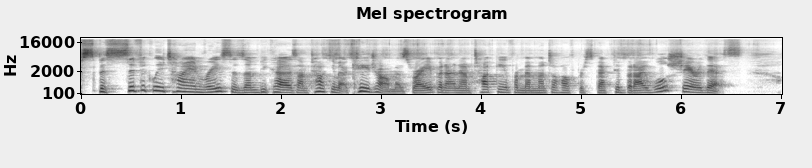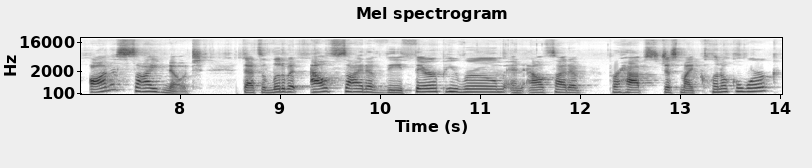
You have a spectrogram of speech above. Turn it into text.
specifically tie in racism because I'm talking about K dramas, right? But and I'm talking from a mental health perspective. But I will share this on a side note that's a little bit outside of the therapy room and outside of perhaps just my clinical work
